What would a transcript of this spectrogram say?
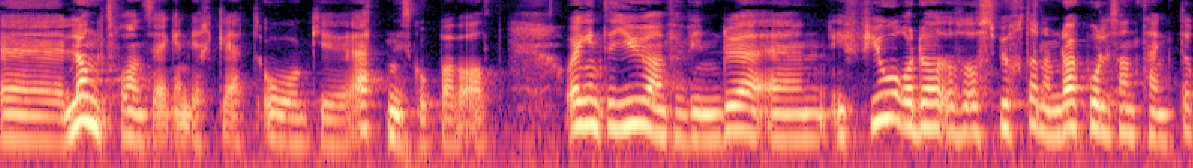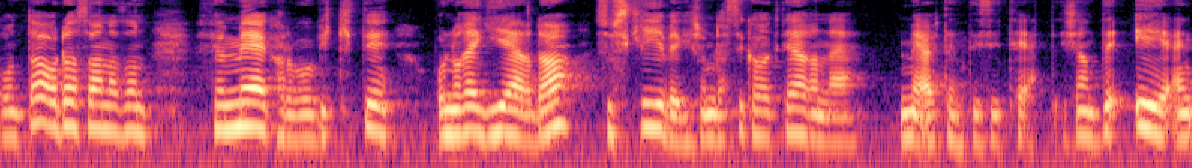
uh, langt fra hans egen virkelighet og etnisk opphav og alt. Og Jeg intervjua han for Vinduet eh, i fjor og, da, og spurte han om da, hvordan han tenkte rundt det. Og da sa han at sånn, for meg har det vært viktig, og når jeg gjør det, så skriver jeg ikke om disse karakterene med autentisitet. En,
